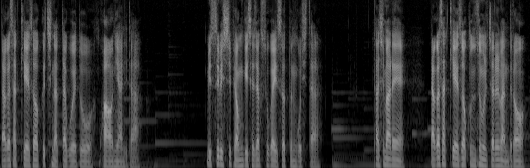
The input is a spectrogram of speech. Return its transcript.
나가사키에서 끝이 났다고 해도 과언이 아니다. 미쓰비시 병기 제작소가 있었던 곳이다. 다시 말해 나가사키에서 군수 물자를 만들어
